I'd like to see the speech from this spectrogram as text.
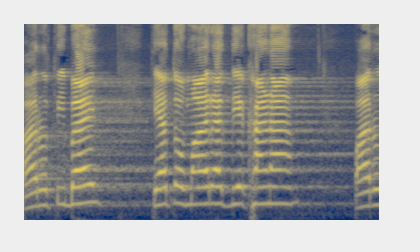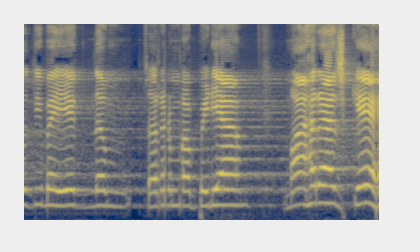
પાર્વતીબાઈ, ત્યાં તો મહારાજ દેખાણા. પાર્વતીબાઈ એકદમ ચરણમાં પીડ્યા. મહારાજ કહે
